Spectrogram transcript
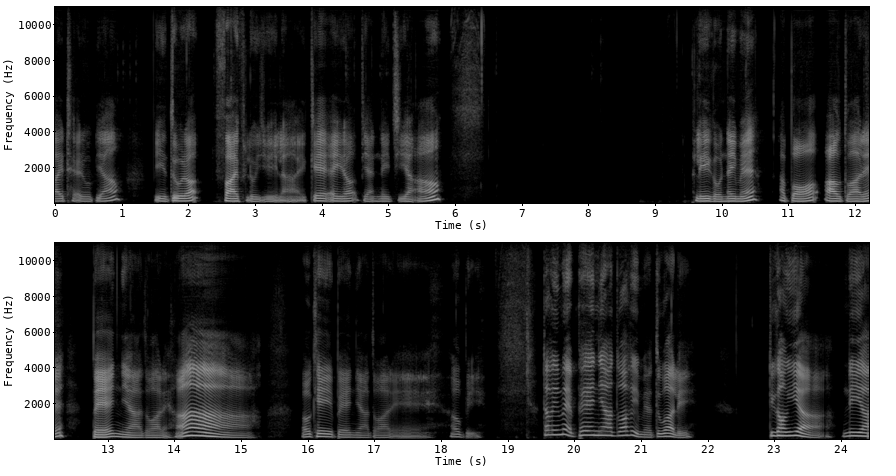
right arrow ပြောင်းပြီးရင်သူတော့5လို့ရွေးလိုက်ကဲအဲ့တော့ပြန်နှိပ်ကြည့်ရအောင် play ကိုနှိပ်မယ်အပေါ်အောက်သွားတယ်ဘဲညာသွားတယ်ဟာ okay ဘဲညာသွားတယ်ဟုတ်ပြီဒါပေမဲ့ဘဲညာသွားပြီမဲ့ तू ကလေဒီကောင်ကြီးကနေရာ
